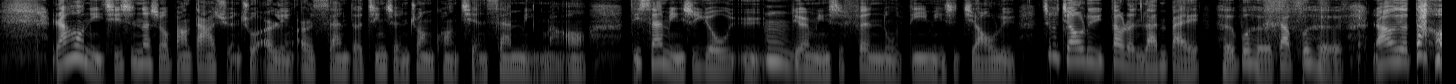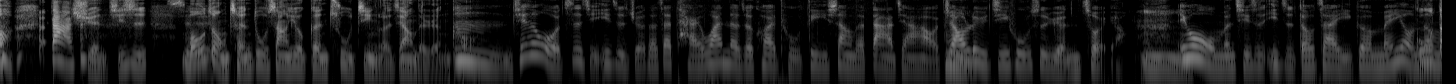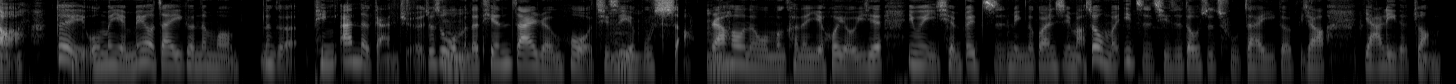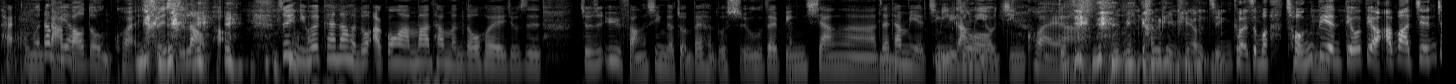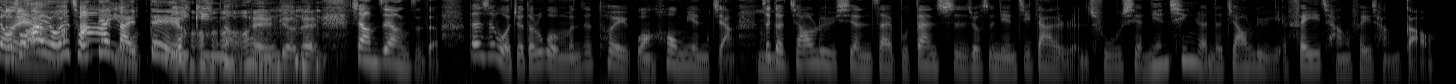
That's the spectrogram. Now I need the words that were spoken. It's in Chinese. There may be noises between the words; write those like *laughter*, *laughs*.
然后你其实那时候帮大家选出二零二三的精神状况前三名嘛，哦，第三名是忧郁，嗯第二名是愤怒，第一名是焦虑。这个焦虑到了蓝白合不合到不合，然后又到 *laughs* 大选，其实某种程度上又更促进了这样的人口。嗯，其实我自己一直觉得，在台湾的这块土地上的大家哦，焦虑几乎是原罪啊，嗯。因为我们其实一直都在一个没有那么对我们也没有在一个那么那个平安的感觉，就是我们的天灾人祸其实也不少。嗯然后呢，我们可能也会有一些，因为以前被殖民的关系嘛，所以我们一直其实都是处在一个比较压力的状态。我们打包都很快，*laughs* 随时绕跑。*laughs* 所以你会看到很多阿公阿妈，他们都会就是就是预防性的准备很多食物在冰箱啊，在他们也经历过。米缸里有金块啊，对对对，米缸里面有金块，什么床垫丢掉，阿爸尖叫说：“啊哎呦，那床垫来对哎呦你紧哦哎，对不对？*laughs* 像这样子的。但是我觉得，如果我们是退往后面讲，这个嗯焦虑现在不但是就是年纪大的人出现，年轻人的焦虑也非常非常高。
